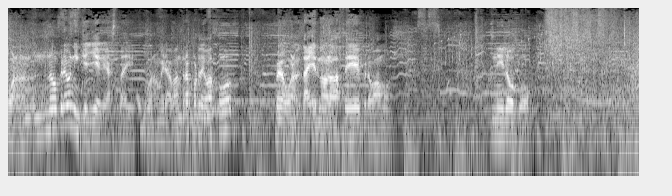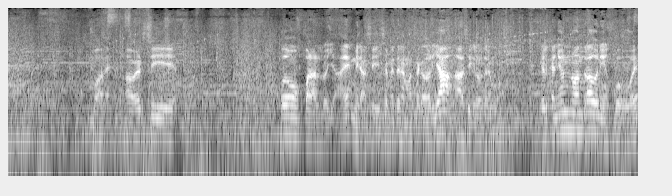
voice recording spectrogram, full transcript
Bueno, no, creo ni que llegue hasta ahí. Bueno, mira, va a entrar por debajo, pero bueno, el taller no lo hace, pero vamos. Ni loco. Vale, a ver si Podemos pararlo ya, ¿eh? Mira, sí, se mete en el machacador ya Así que lo tenemos El cañón no ha entrado ni en juego, ¿eh?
